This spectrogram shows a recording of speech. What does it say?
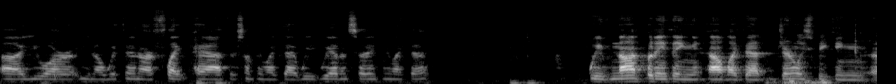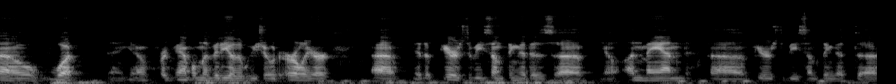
Uh, you are you know within our flight path or something like that. We we haven't said anything like that. We've not put anything out like that. Generally speaking, uh, what you know, for example, in the video that we showed earlier, uh, it appears to be something that is, uh, you know, unmanned. Uh, appears to be something that uh,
